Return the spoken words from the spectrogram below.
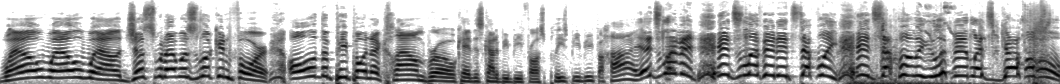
Well, well, well, just what I was looking for. All of the people in a clown, bro. Okay, this gotta be Bifrost. Please be Bifrost. Hi, it's Livid! It's Livid! It's definitely, it's definitely Livid! Let's go!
